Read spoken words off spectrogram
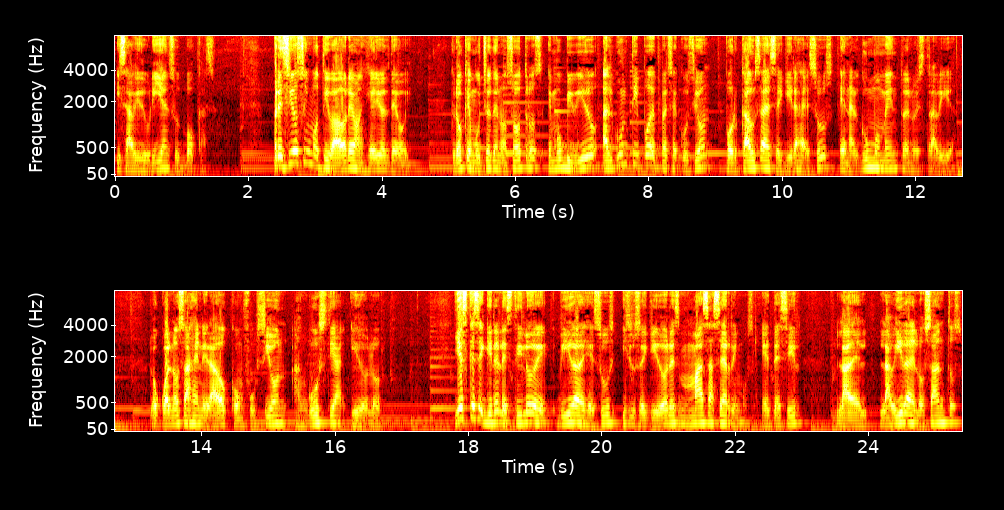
y sabiduría en sus bocas. Precioso y motivador Evangelio el de hoy. Creo que muchos de nosotros hemos vivido algún tipo de persecución por causa de seguir a Jesús en algún momento de nuestra vida lo cual nos ha generado confusión, angustia y dolor. Y es que seguir el estilo de vida de Jesús y sus seguidores más acérrimos, es decir, la, vida de los santos,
